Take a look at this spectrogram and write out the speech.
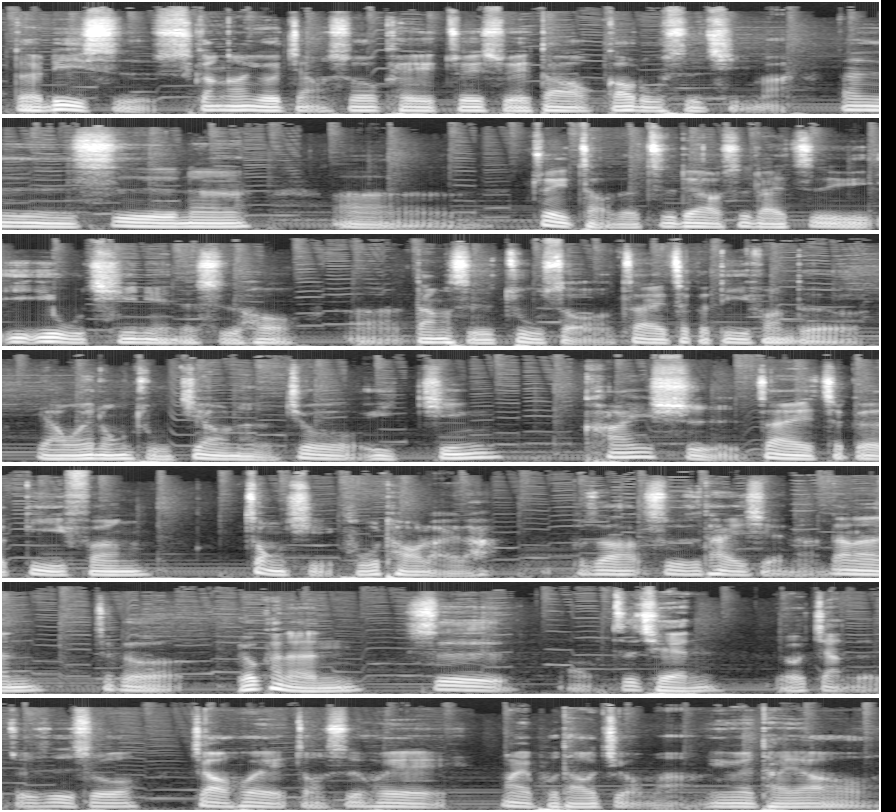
的历史是刚刚有讲说可以追随到高卢时期嘛，但是呢，呃，最早的资料是来自于一一五七年的时候，呃，当时驻守在这个地方的亚维农主教呢就已经开始在这个地方。种起葡萄来了，不知道是不是太闲了。当然，这个有可能是哦，之前有讲的，就是说教会总是会卖葡萄酒嘛，因为他要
